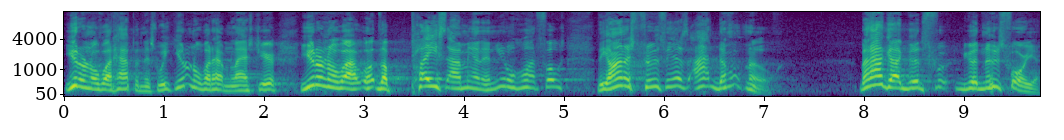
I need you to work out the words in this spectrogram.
You don't know what happened this week. You don't know what happened last year. You don't know what, the place I'm in. And you know what, folks? The honest truth is, I don't know. But I got good, good news for you.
